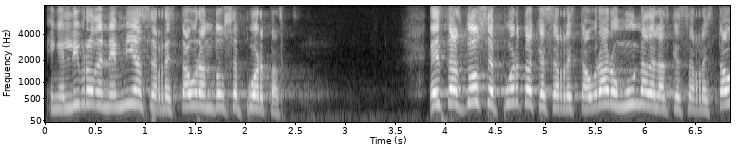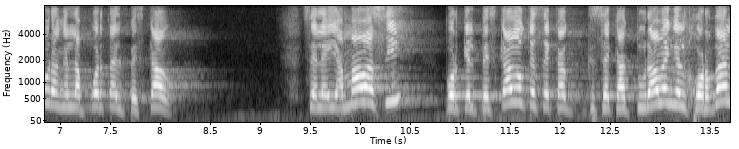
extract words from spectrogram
En el libro de Nehemías se restauran 12 puertas. Estas doce puertas que se restauraron, una de las que se restauran es la puerta del pescado. Se le llamaba así porque el pescado que se, que se capturaba en el Jordán,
